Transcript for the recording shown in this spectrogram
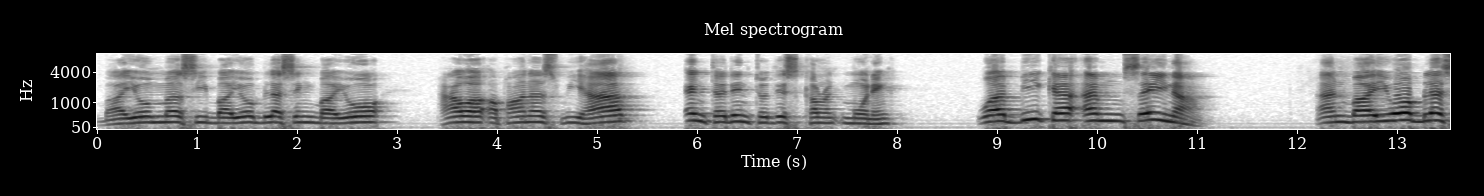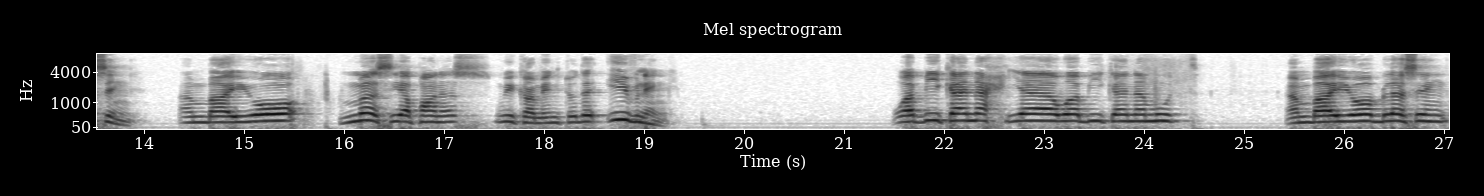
By your mercy, by your blessing, by your power upon us, we have entered into this current morning. وَبِكَ أَمْسَيْنَا And by your blessing and by your mercy upon us, we come into the evening. وَبِكَ نَحْيَا وَبِكَ نَمُوتُ. And by your blessing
